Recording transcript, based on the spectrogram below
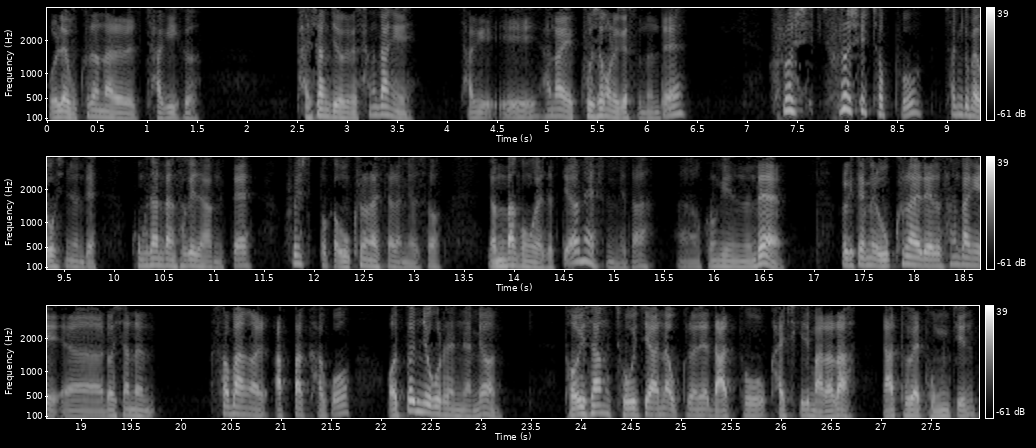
원래 우크라이나를 자기 그 발상지역에 상당히 자기 하나의 구성을 여겼었는데 흐르시, 흐르시초프 1950년대 공산당 서기장 때 흐르시초프가 우크라이나 사람이어서 연방공화에서 떼어냈습니다. 어, 그런 게 있는데 그렇기 때문에 우크라이나에 대해서 상당히 어, 러시아는 서방을 압박하고 어떤 요구를 했냐면 더 이상 조지아나 우크라이나에 나토 가입시키지 말아라. 나토의 동진,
